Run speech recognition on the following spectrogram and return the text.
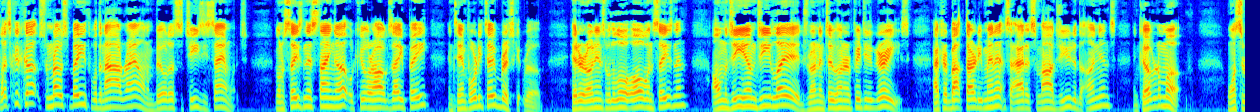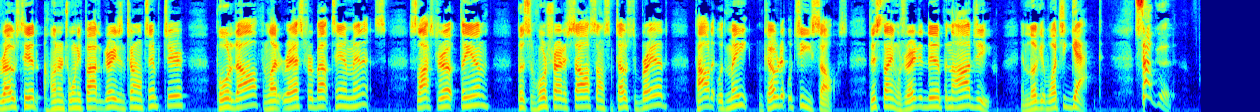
Let's cook up some roast beef with an eye round and build us a cheesy sandwich. Gonna season this thing up with Killer Hogs AP and 1042 brisket rub. Hit our onions with a little oil and seasoning. On the GMG ledge, running 250 degrees. After about 30 minutes, I added some au jus to the onions and covered them up. Once the roast hit 125 degrees internal temperature, pulled it off and let it rest for about 10 minutes. Sliced her up thin, put some horseradish sauce on some toasted bread, piled it with meat, and covered it with cheese sauce. This thing was ready to dip in the au jus. And look at what you got. So good!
